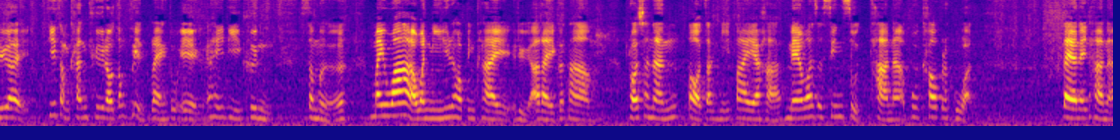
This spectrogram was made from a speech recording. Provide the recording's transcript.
เรื่อยๆ ที่สำคัญคือเราต้องเปลี่ยนแปลงตัวเองให้ดีขึ้นเสมอ ไม่ว่าวันนี้เราเป็นใครหรืออะไรก็ตาม เพราะฉะนั้นต่อจากนี้ไปอะค่ะ แม้ว่าจะสิ้นสุดฐานะผู้เข้าประกวด แต่ในฐานะ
